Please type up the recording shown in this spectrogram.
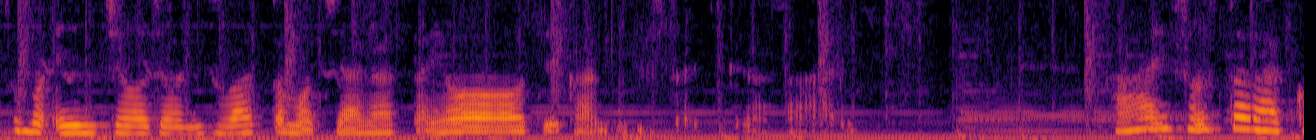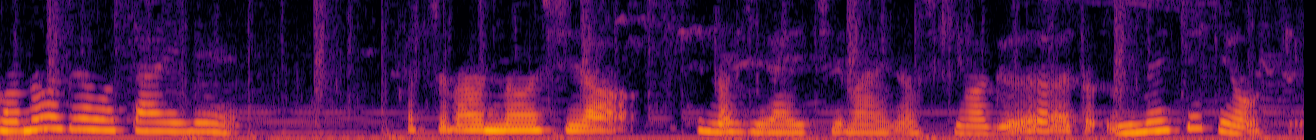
その延長上にふわっと持ち上がったよっていう感じにしておいてください。はい、そしたらこの状態で骨盤の後ろ、手のひら一枚の隙間ぐーっと埋めてて OK で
